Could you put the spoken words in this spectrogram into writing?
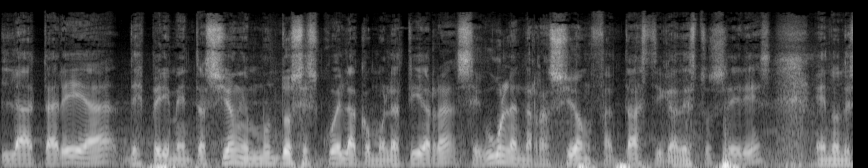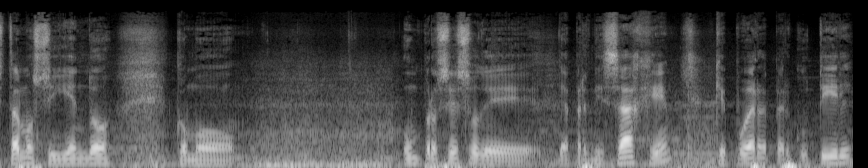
la tarea de experimentación en mundos escuela como la Tierra, según la narración fantástica de estos seres, en donde estamos siguiendo como un proceso de, aprendizaje que puede repercutir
